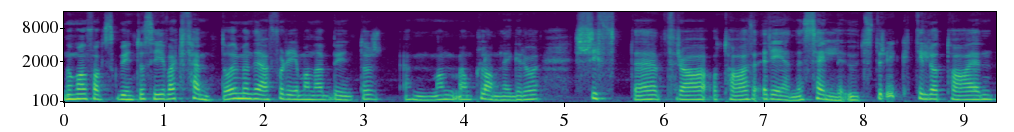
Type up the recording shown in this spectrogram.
Nå har man faktisk begynt å si hvert femte år, men det er fordi man, har begynt å, man, man planlegger å skifte fra å ta rene celleutstrykk til å ta en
